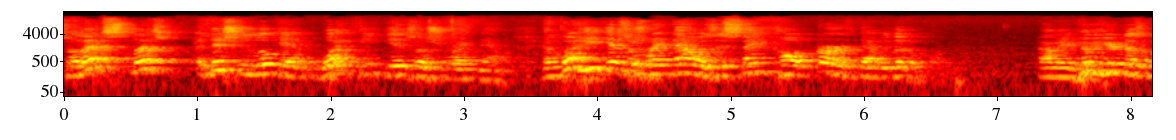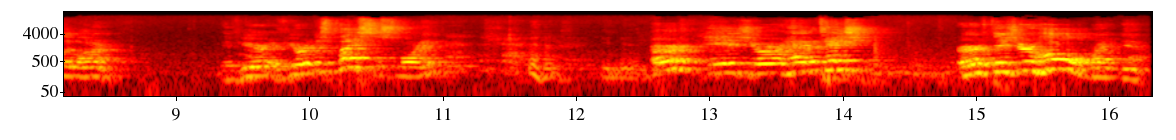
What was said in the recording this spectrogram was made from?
So let's let's initially look at what He gives us right now. And what He gives us right now is this thing called Earth that we live upon. I mean, who here doesn't live on Earth? If you're if you're in this place this morning, Earth is your habitation. Earth is your home right now.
